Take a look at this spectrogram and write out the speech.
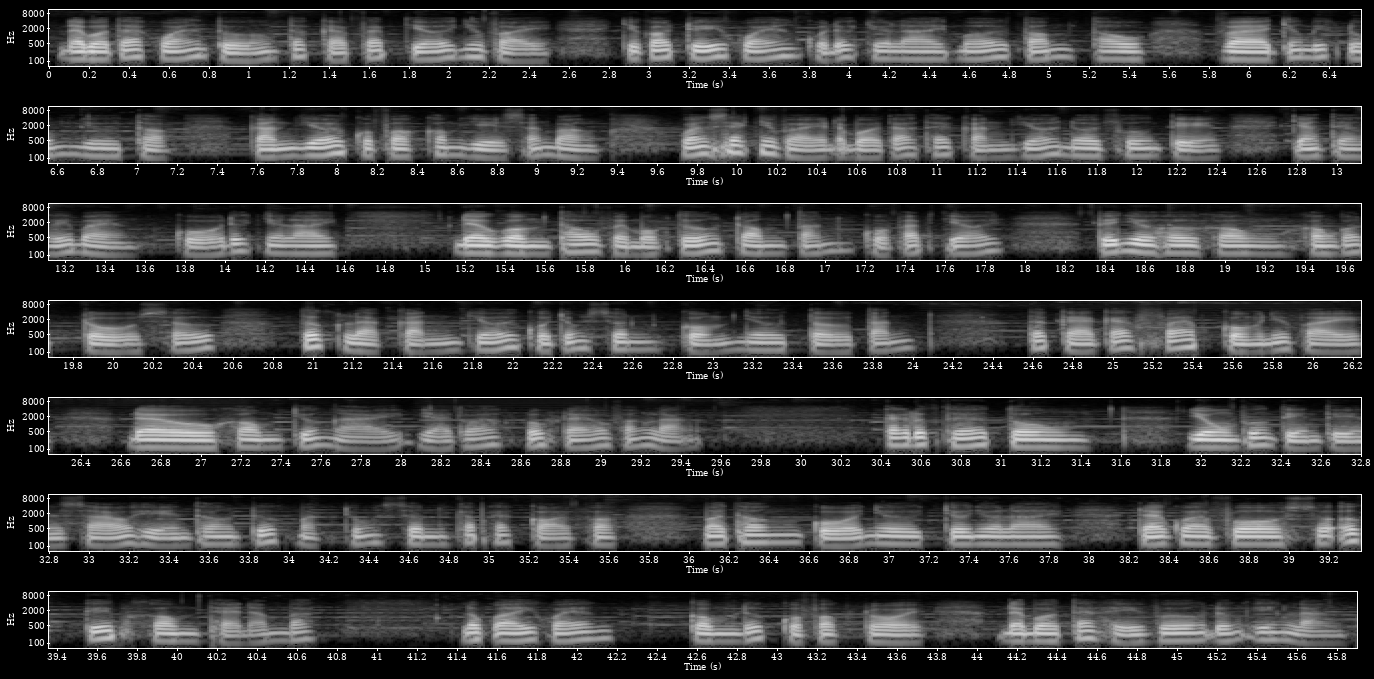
Đại Bồ Tát quán tưởng tất cả pháp giới như vậy, chỉ có trí quán của Đức Như Lai mới tóm thâu và chân biết đúng như thật. Cảnh giới của Phật không gì sánh bằng, Quán sát như vậy, Đại Bồ Tát thấy cảnh giới nơi phương tiện, chẳng thể nghĩ bàn của Đức Như Lai, đều gồm thâu về một tướng trong tánh của Pháp giới. Ví như hư không, không có trụ xứ, tức là cảnh giới của chúng sinh cũng như tự tánh. Tất cả các Pháp cũng như vậy, đều không chướng ngại, giải thoát, rốt ráo, vắng lặng. Các Đức Thế Tôn dùng phương tiện tiện xảo hiện thân trước mặt chúng sinh khắp các cõi Phật, mà thân của Như Chư Như Lai trải qua vô số ức kiếp không thể nắm bắt. Lúc ấy quán công đức của Phật rồi, Đại Bồ Tát Hỷ Vương đứng yên lặng.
